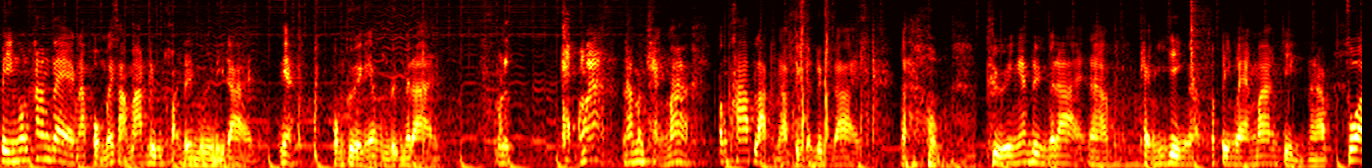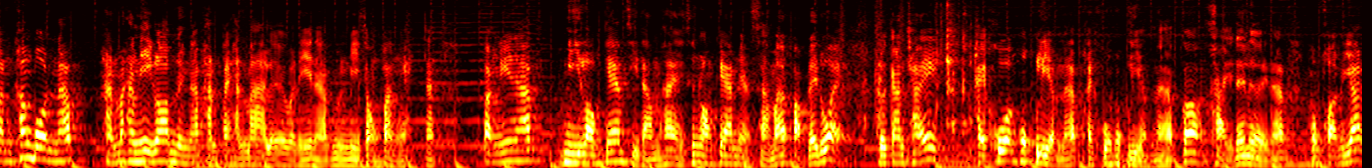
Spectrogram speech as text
ปริงค่อนข้างแรงนะผมไม่สามารถดึงถอยในมือนี้ได้ เนี่ยผมถืออย่างเงี้ยผมดึงไม่ได้ มัน แข็งมากนะมันแข็งมากต้องทาบหลักนะถึงจะดึงได้นะครับผมถืออย่างเงี้ยดึงไม่ได้นะครับ แข็งจริงๆนะครับสปริงแรงมากจริงนะครับ ส่วนข้างบนนะครับหันมาทางนี้อีกรอบหนึ่งนะครับหันไปหันมาเลยวันนี้นะครับมันมีสองฝั่งไงนะฝั่งนี้นะครับมีรองแก้มสีดำให้ ซึ่งรองแก้มเนี่ยสามารถปรับได้ด้วย โดยการใช้ไขควงหกเหลี่ยมนะครับไขควงหกเหลี่ยมนะครับก็ไขได้เลยนะครับผมขออนุญาต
